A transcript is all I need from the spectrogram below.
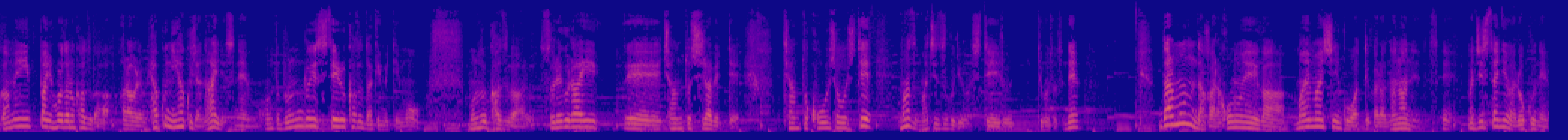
画面いっぱいにフォルダの数が現れる。100200じゃないですね。もう本当分類している数だけ見てもものすごく数がある。それぐらい、えー、ちゃんと調べてちゃんと交渉してまず街づくりをしているっていうことですね。だもんだからこの映画「マイマイ進行」終わってから7年。ね、まあ、実際には6年。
